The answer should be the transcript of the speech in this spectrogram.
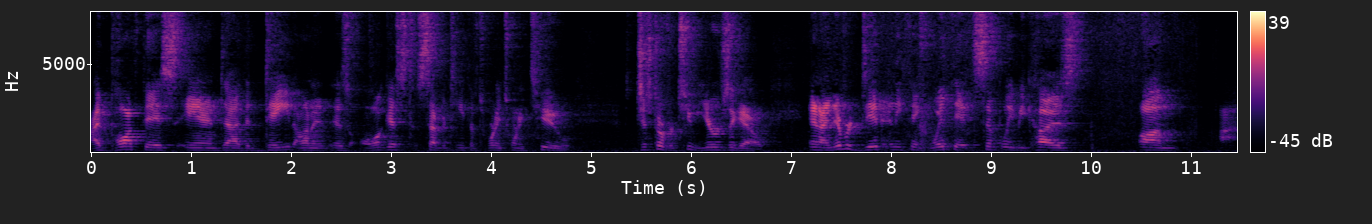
I bought this and uh, the date on it is August 17th of 2022, just over two years ago. And I never did anything with it simply because, um, I,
